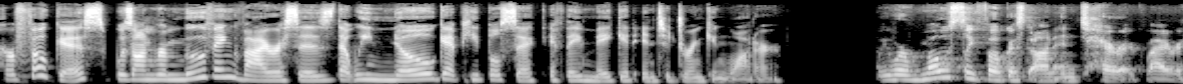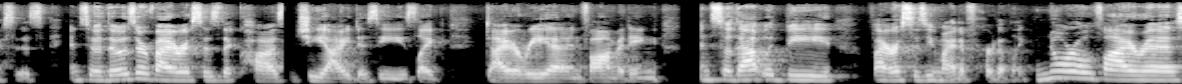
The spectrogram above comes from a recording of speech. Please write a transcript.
Her focus was on removing viruses that we know get people sick if they make it into drinking water. We were mostly focused on enteric viruses. And so those are viruses that cause GI disease like diarrhea and vomiting. And so that would be viruses you might have heard of like norovirus,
